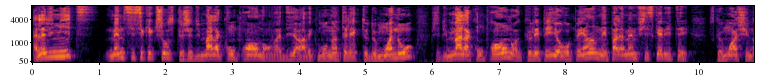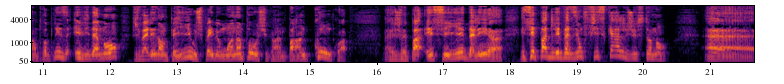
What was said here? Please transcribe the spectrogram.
à la limite, même si c'est quelque chose que j'ai du mal à comprendre, on va dire, avec mon intellect de moineau, j'ai du mal à comprendre que les pays européens n'aient pas la même fiscalité. Parce que moi, je suis une entreprise, évidemment, je vais aller dans le pays où je paye le moins d'impôts. Je suis quand même pas un con, quoi. Euh, je vais pas essayer d'aller... Euh... Et c'est pas de l'évasion fiscale, justement. Euh,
